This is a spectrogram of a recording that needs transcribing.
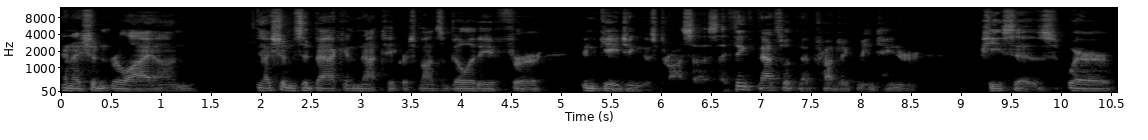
And I shouldn't rely on, you know, I shouldn't sit back and not take responsibility for engaging this process. I think that's what that project maintainer piece is, where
